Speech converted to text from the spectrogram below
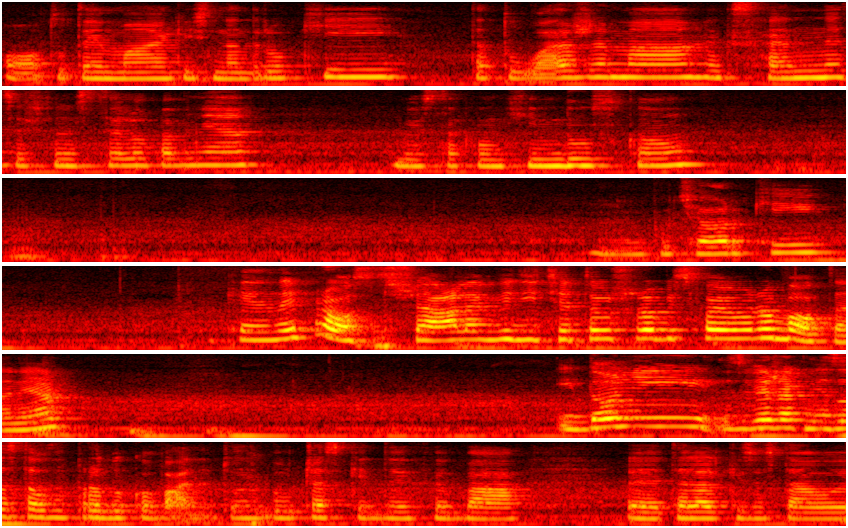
o, tutaj ma jakieś nadruki, tatuaże ma, jak z henny, coś w tym stylu pewnie. Jest taką hinduską. Mm, Buciorki. Takie najprostsze, ale widzicie, to już robi swoją robotę, nie? I do niej zwierzak nie został wyprodukowany. To już był czas, kiedy chyba e, te lalki zostały,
